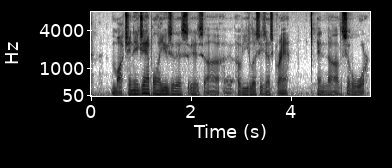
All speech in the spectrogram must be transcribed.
much. And the example I use of this is uh, of Ulysses S. Grant in uh, the Civil War.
